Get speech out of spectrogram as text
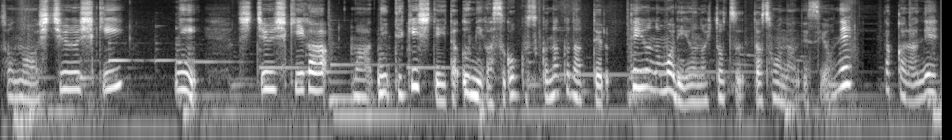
その支柱式に支柱式が、まあ、に適していた海がすごく少なくなってるっていうのも理由の一つだそうなんですよね。だからね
